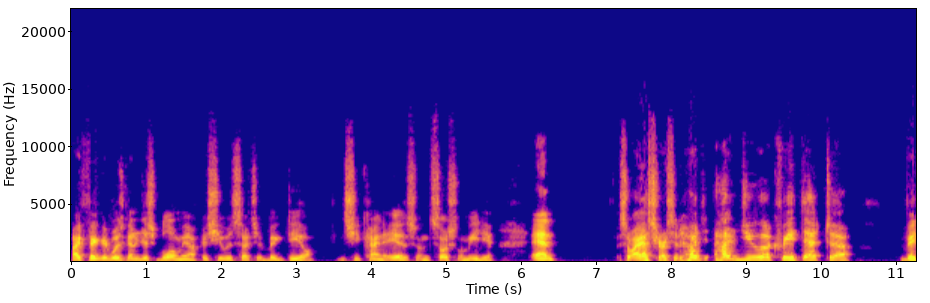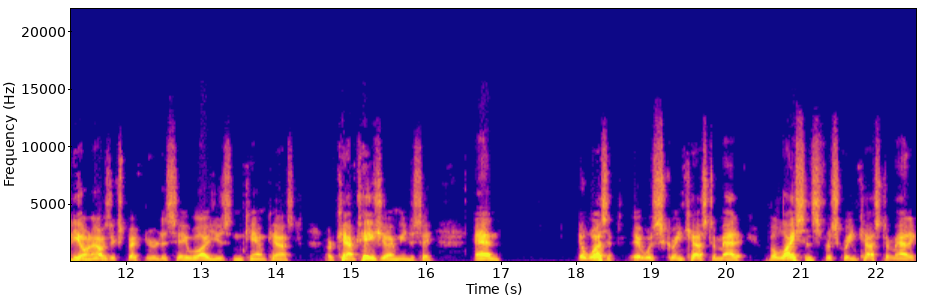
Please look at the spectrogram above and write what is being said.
I figured was going to just blow me off because she was such a big deal. And she kind of is on social media. And so I asked her, I said, how, how did you uh, create that uh, video? And I was expecting her to say, well, I used in Camcast, or Camtasia, I mean to say. And it wasn't. It was Screencast-O-Matic. The license for Screencast-O-Matic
